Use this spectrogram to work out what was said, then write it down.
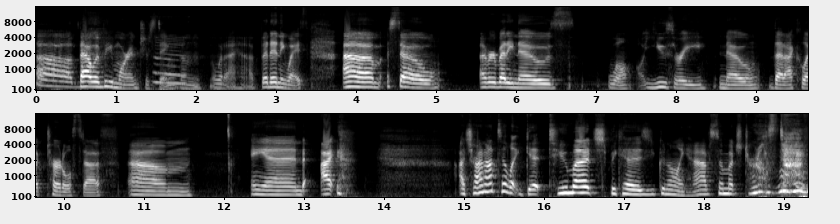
Uh, that would be more interesting than what I have. But anyways, um, so everybody knows. Well, you three know that I collect turtle stuff, um, and I. I try not to like get too much because you can only have so much turtle stuff.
